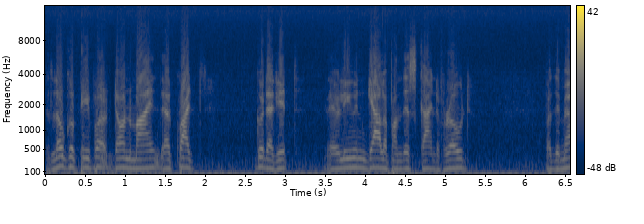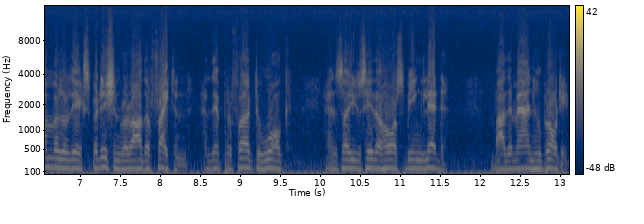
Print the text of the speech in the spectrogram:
The local people don't mind, they're quite good at it. They will even gallop on this kind of road. But the members of the expedition were rather frightened and they preferred to walk and so you see the horse being led by the man who brought it.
